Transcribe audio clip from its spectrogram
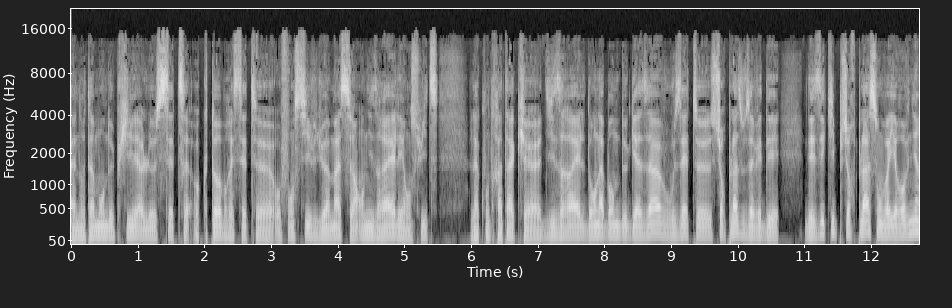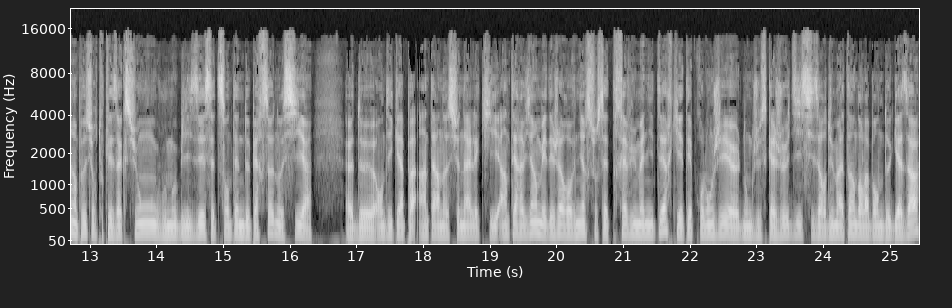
euh, notamment depuis le 7 octobre et cette offensive du Hamas en Israël et ensuite la contre-attaque d'Israël dans la bande de Gaza. Vous êtes sur place, vous avez des, des équipes sur place. On va y revenir un peu sur toutes les actions. Vous mobilisez cette centaine de personnes aussi euh, de handicap international qui intervient, mais déjà revenir sur cette trêve humanitaire qui a été prolongée euh, jusqu'à jeudi 6 h du matin dans la bande de Gaza.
